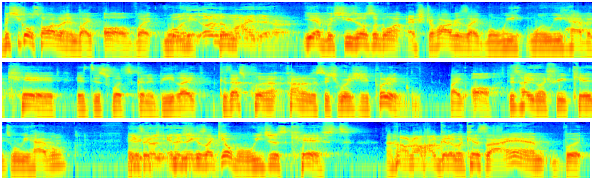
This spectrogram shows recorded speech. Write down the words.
but she goes hard on him, like, "Oh, but when Well, we- he undermined her. Yeah, but she's also going extra hard because like when we when we have a kid, is this what's gonna be like? Because that's kind of the situation she put it in. Like, oh, this is how you gonna treat kids when we have them? And, he's Yeah, like, and the nigga's like, yo, but we just kissed. I don't know how good of a kiss I am, but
